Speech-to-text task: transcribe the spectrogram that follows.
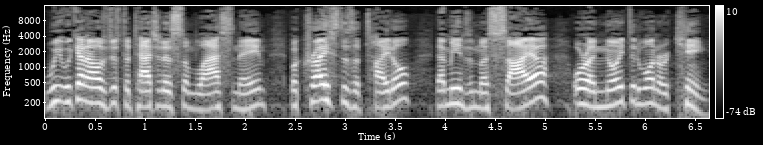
we, we kind of always just attach it as some last name, but Christ is a title. That means Messiah or anointed one or king.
